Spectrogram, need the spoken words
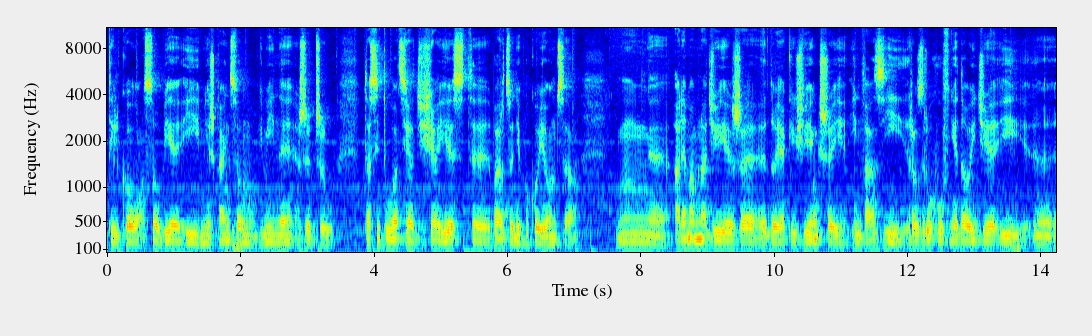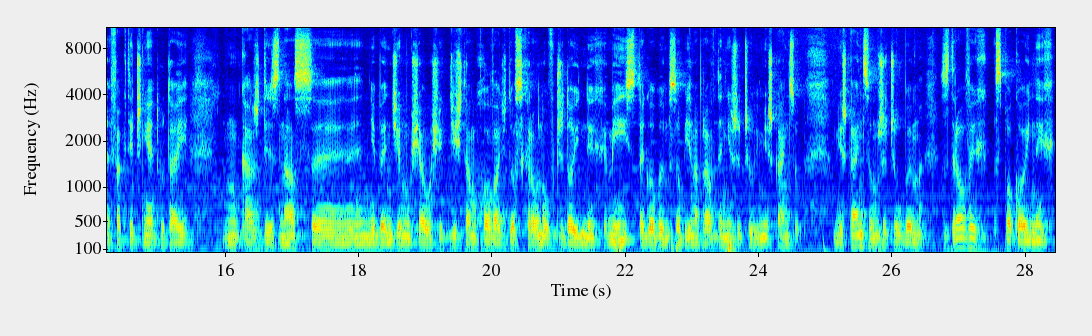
tylko sobie i mieszkańcom gminy życzył. Ta sytuacja dzisiaj jest e, bardzo niepokojąca. Mm, e, Ale mam nadzieję, że do jakiejś większej inwazji, rozruchów nie dojdzie i e, faktycznie tutaj każdy z nas e, nie będzie musiał się gdzieś tam chować do schronów czy do innych miejsc. Tego bym sobie naprawdę nie życzył i mieszkańcom. Mieszkańcom życzyłbym zdrowych, spokojnych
